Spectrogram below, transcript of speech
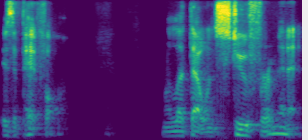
is a pitfall. I'm gonna let that one stew for a minute.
